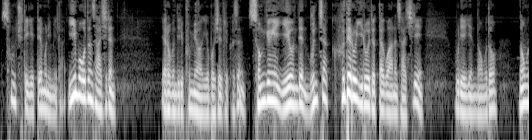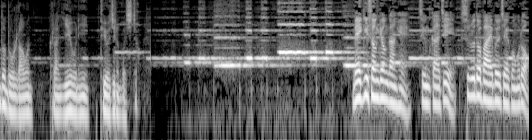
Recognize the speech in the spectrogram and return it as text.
성취되기 때문입니다. 이 모든 사실은 여러분들이 분명하게 보셔야 될 것은 성경에 예언된 문자 그대로 이루어졌다고 하는 사실이 우리에겐 너무도 너무도 놀라운 그러한 예언이 되어지는 것이죠. 맥기 성경 강해 지금까지 Thru the Bible 제공으로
